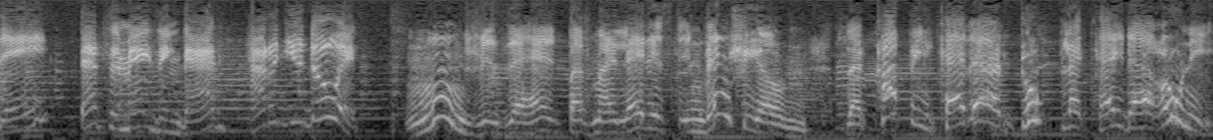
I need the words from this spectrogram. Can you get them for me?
See? That's amazing, Dad. How did you do it? Mm, with the help of my latest invention, the Copycatter Duplicatoroni.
